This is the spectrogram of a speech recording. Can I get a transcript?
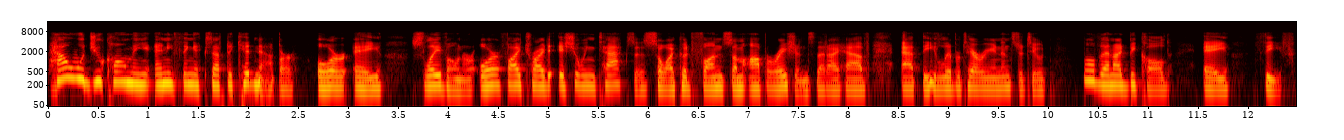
How would you call me anything except a kidnapper or a slave owner, or if I tried issuing taxes so I could fund some operations that I have at the Libertarian Institute, well, then I'd be called a thief.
